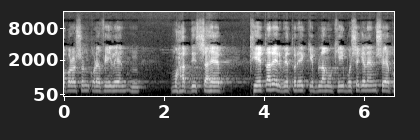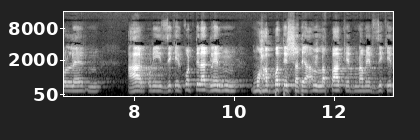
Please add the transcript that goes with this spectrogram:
অপারেশন করে ফেলেন। মুহাদ্দিস সাহেব থিয়েটারের ভেতরে কেবলামুখী বসে গেলেন, শুয়ে পড়লেন। আর উনি জিকির করতে লাগলেন, মোহাব্বতের সাথে আল্লাহ পাকের নামের জিকির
